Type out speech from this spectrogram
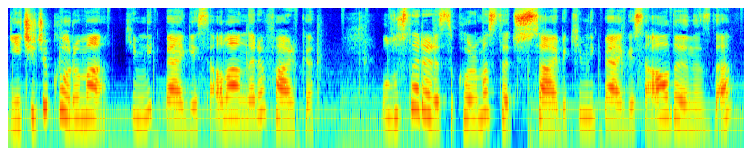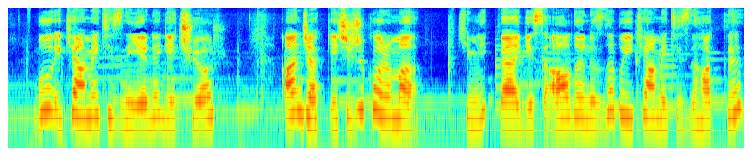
geçici koruma kimlik belgesi alanların farkı. Uluslararası koruma statüsü sahibi kimlik belgesi aldığınızda bu ikamet izni yerine geçiyor. Ancak geçici koruma kimlik belgesi aldığınızda bu ikamet izni hakkı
